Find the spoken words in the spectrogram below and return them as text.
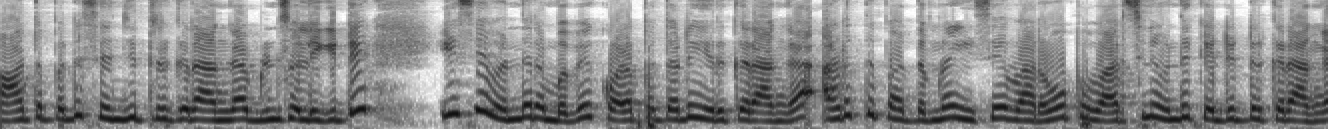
பார்த்து பார்த்து செஞ்சுட்டு இருக்கிறாங்க அப்படின்னு சொல்லிக்கிட்டு இசை வந்து ரொம்பவே குழப்பத்தோடு இருக்கிறாங்க. அடுத்து பார்த்தோம்னா இசை வரவும் இப்போ வரிசனை வந்து கேட்டுட்டு இருக்கிறாங்க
